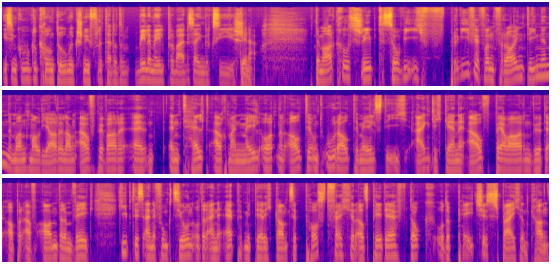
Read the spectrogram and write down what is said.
in seinem Google-Konto rumgeschnüffelt hat oder welcher Mail-Provider es immer war. Genau. Der Markus schreibt, so wie ich Briefe von Freundinnen manchmal jahrelang aufbewahre, ent enthält auch mein Mailordner alte und uralte Mails, die ich eigentlich gerne aufbewahren würde, aber auf anderem Weg. Gibt es eine Funktion oder eine App, mit der ich ganze Postfächer als PDF, Doc oder Pages speichern kann?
